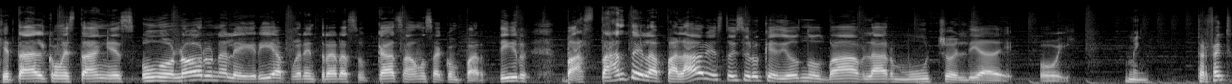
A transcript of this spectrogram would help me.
¿Qué tal? ¿Cómo están? Es un honor, una alegría poder entrar a su casa. Vamos a compartir bastante la palabra y estoy seguro que Dios nos va a hablar mucho el día de hoy. Amén. Perfecto.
